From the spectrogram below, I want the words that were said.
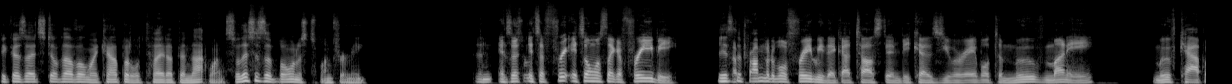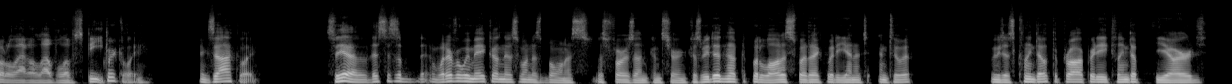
because I'd still have all my capital tied up in that one. So this is a bonus one for me. And It's a, it's a free, it's almost like a freebie, it's a the profitable freebie that got tossed in because you were able to move money, move capital at a level of speed. quickly. Exactly. So yeah, this is a whatever we make on this one is bonus as far as I'm concerned because we didn't have to put a lot of sweat equity in it, into it. We just cleaned out the property, cleaned up the yard,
